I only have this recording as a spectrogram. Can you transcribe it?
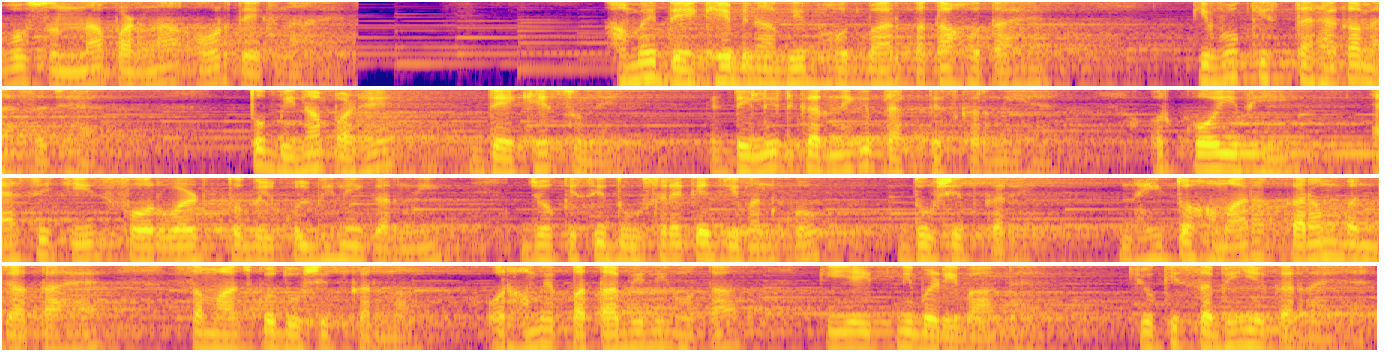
वो सुनना, पढ़ना और देखना है। हमें देखे बिना भी बहुत बार पता होता है कि वो किस तरह का मैसेज है। तो बिना पढ़े, देखे, सुने, डिलीट करने की प्रैक्टिस करनी है। और कोई भी ऐसी चीज़ फॉरवर्ड तो बिल्कुल भी नहीं करनी, जो किसी दूसरे के जीवन को दूषित करे। नहीं तो हमारा कर्म बन जाता है समाज को दूषित करना। और हमें पता भी नहीं होता कि ये इतनी बड़ी बात है, क्योंकि सभी ये कर रहे हैं।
